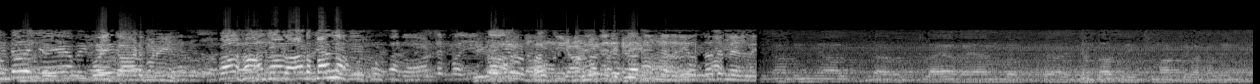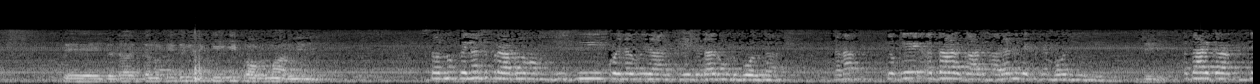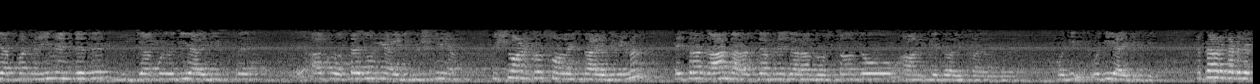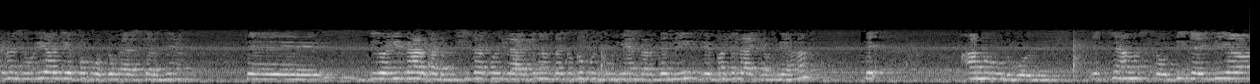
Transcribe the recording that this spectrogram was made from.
ਪਿੰਡਾਂ ਵਿੱਚ ਇਹ ਆ ਵੀ ਕੋਈ ਕਾਰਡ ਬਣੇ। ਹਾਂ ਹਾਂ ਹਾਂਜੀ ਕਾਰਡ ਬਣ। ਕਾਰਡ ਤੇ ਭਾਜੀ ਬਾਕੀ ਬਣੇ ਤੇ ਰਿਕਾਰਡ ਮਿਲਣੀ ਉਦਾਂ ਤੇ ਮਿਲਣੀ। ਜਿੱਦਾਂ ਤੁਸੀਂ ਆਹ, ਅਹ, ਚਲਾਇਆ ਹੋਇਆ ਮਤਲਬ ਅਹ, ਜਨਤਾ ਸੇ ਸਮਾਜ ਸੇਵਾ ਕਰ ਰਹੇ ਹੋ। ਤੇ ਜਿਹੜਾ ਤੁਹਾਨੂੰ ਇਹਦੇ ਵਿੱਚ ਕੀ ਕੀ ਪ੍ਰੋਬਲਮ ਆ ਰਹੀਆਂ ਨੇ? ਸਾਨੂੰ ਪਹਿਲਾਂ ਤਾਂ ਪ੍ਰੋਬਲਮ ਆਉਂਦੀ ਸੀ ਕੋਈ ਨਾ ਕੋਈ ਕੇ ਜਿਹੜਾ ਰੂਟ ਬੋਲਦਾ। ਹੈਨਾ ਕਿਉਂਕਿ ਆਧਾਰ ਕਾਰਡ ਸਾਰਿਆਂ ਨੂੰ ਦੇਖਣੇ ਬਹੁਤ ਜ਼ਰੂਰੀ ਹੈ ਜੀ ਆਧਾਰ ਕਾਰਡ ਜੇ ਆਪਾਂ ਨਹੀਂ ਲੈਂਦੇ ਤੇ ਦੂਜਾ ਕੋਈ ਉਹਦੀ ਆਈਡੀ ਆ ਖੋਤਾ ਜੋ ਨਹੀਂ ਆਈਡੀ ਕੁਛ ਨਹੀਂ ਆ ਪਿੱਛੋਂ ਆਣ ਕੇ ਉਹ ਸੁਣ ਲੈਂਦਾ ਆਈਡੀ ਹੈ ਨਾ ਇਸ ਤਰ੍ਹਾਂ ਗਾਂ ਦੱਸਦੇ ਆਪਣੇ ਯਾਰਾਂ ਦੋਸਤਾਂ ਤੋਂ ਆਣ ਕੇ ਦਵਾਈ ਪਾ ਲੈਂਦੇ ਆ ਉਹਦੀ ਉਹਦੀ ਆਈਡੀ ਦੀ ਆਧਾਰ ਕਾਰਡ ਦੇਖਣਾ ਜ਼ਰੂਰੀ ਆ ਜੇ ਆਪਾਂ ਫੋਟੋ ਮੈਚ ਕਰਦੇ ਆ ਤੇ ਜਦੋਂ ਅਸੀਂ ਆਧਾਰ ਕਾਰਡ ਪੁੱਛਦਾ ਕੋਈ ਲੈ ਕੇ ਨਹੀਂ ਆਉਂਦਾ ਕਿਉਂਕਿ ਮਜ਼ਦੂਰੀਆਂ ਕਰਦੇ ਨਹੀਂ ਜੇਬਾਂ 'ਚ ਲੈ ਕੇ ਆਉਂਦੇ ਹਨਾ ਤੇ ਸਾਨੂੰ ਰੂਟ ਬੋਲਦੇ ਆ। ਇੱਥੇ ਸਾਨੂੰ ਸਿਕਿਉਰਿਟੀ ਚਾਹੀਦੀ ਆ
